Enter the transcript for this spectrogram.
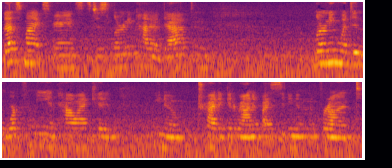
that's my experience is just learning how to adapt and learning what didn't work for me and how I could, you know, try to get around it by sitting in the front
